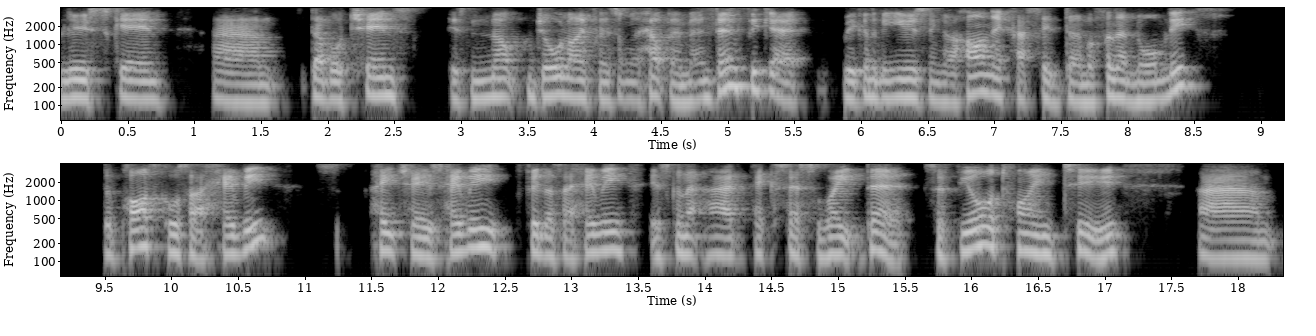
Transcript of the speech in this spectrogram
loose skin, um, double chins, is not jawline filler is not going to help them. And don't forget, we're going to be using a hyaluronic acid dermal filler normally. The particles are heavy. HA is heavy, fillers are heavy. It's going to add excess weight there. So if you're trying to um,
